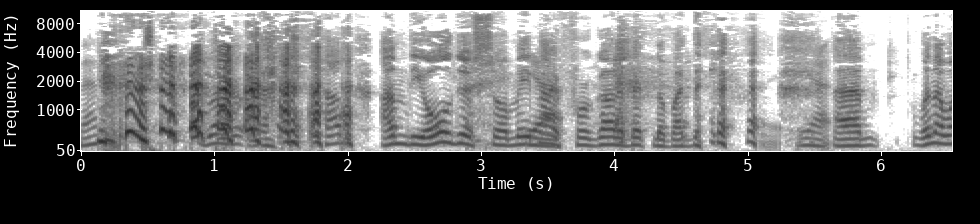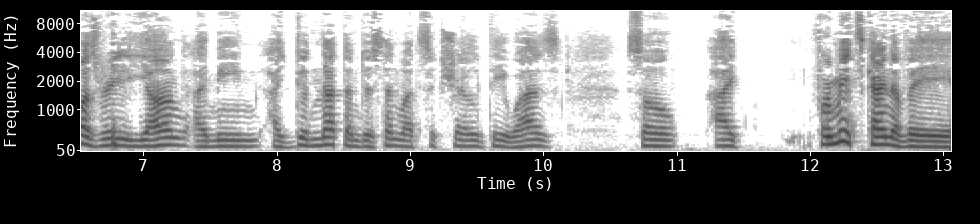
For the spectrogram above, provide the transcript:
then? well, I'm, I'm the oldest, so maybe Yeah. I forgot a bit. No, but yeah. um, when I was really young, I mean, I did not understand what sexuality was. So I, for me, it's kind of a,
